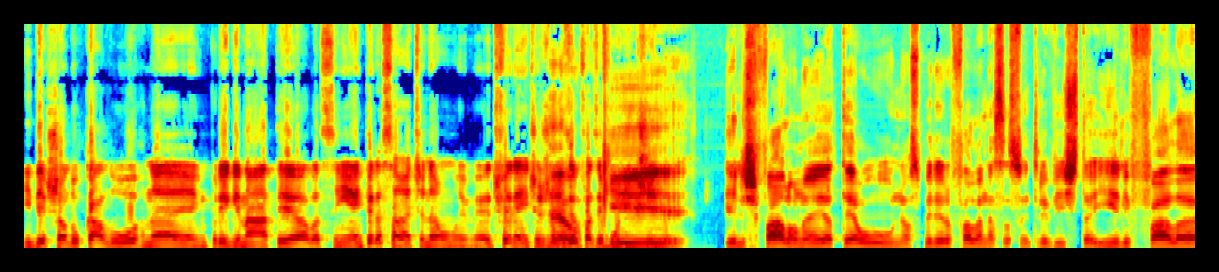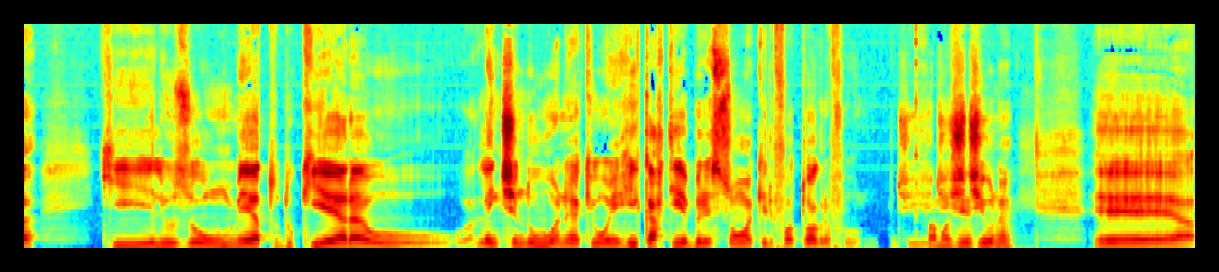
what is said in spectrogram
e deixando o calor, né, impregnar a tela, assim, é interessante, né? Um- É diferente. Eles não É, quiseram fazer bonitinho. Eles falam, né? Até o Nelson Pereira fala nessa sua entrevista aí, ele fala que ele usou um método que era o a lente nua, né? Que o Henri Cartier-Bresson, aquele fotógrafo de, de estilo, né? né? é,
